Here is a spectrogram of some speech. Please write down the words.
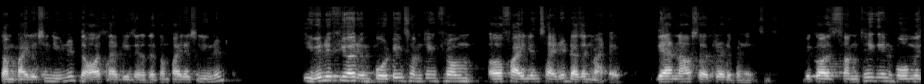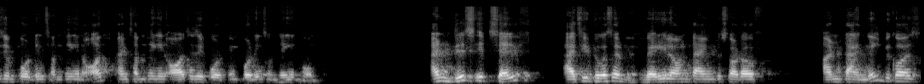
compilation unit, the auth library is another compilation unit. Even if you are importing something from a file inside, it doesn't matter. They are now circular dependencies because something in home is importing something in auth and something in auth is import, importing something in home. And this itself actually took us a very long time to sort of untangle because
